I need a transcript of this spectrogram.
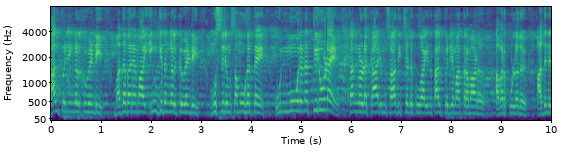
താല്പര്യങ്ങൾക്ക് വേണ്ടി മതപരമായ ഇംഗിതങ്ങൾക്ക് വേണ്ടി മുസ്ലിം സമൂഹത്തെ ഉന്മൂലനത്തിലൂടെ തങ്ങളുടെ കാര്യം സാധിച്ചെടുക്കുക എന്ന താല്പര്യം മാത്രമാണ് അവർക്കുള്ളത്. അതിന്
